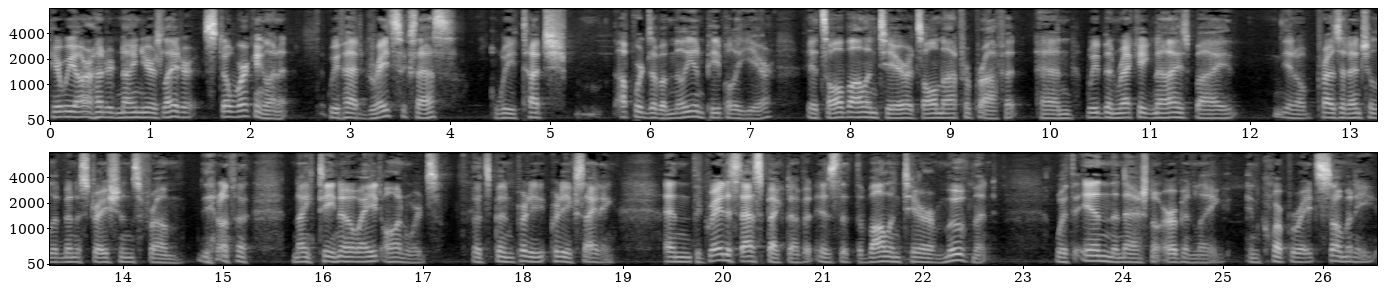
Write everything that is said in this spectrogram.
here we are 109 years later, still working on it. We've had great success. We touch upwards of a million people a year. It's all volunteer, it's all not for profit, and we've been recognized by you know presidential administrations from you know the 1908 onwards. That's been pretty pretty exciting. And the greatest aspect of it is that the volunteer movement within the National Urban League incorporates so many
